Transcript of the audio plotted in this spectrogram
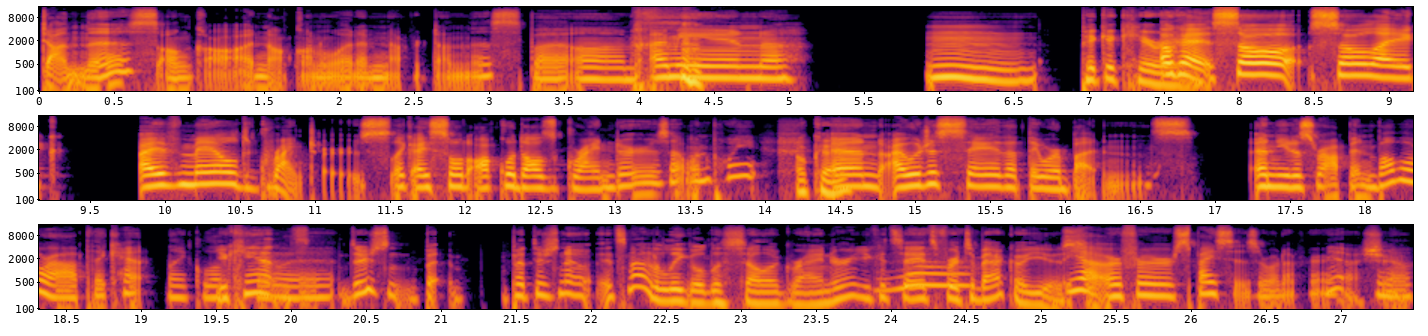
done this. Oh God, knock on wood, I've never done this. But um, I mean, mm, Pick a carrier. okay. So so like, I've mailed grinders. Like I sold Aquadolls grinders at one point, Okay. and I would just say that they were buttons, and you just wrap it in bubble wrap. They can't like look. you can't. it. There's but but there's no. It's not illegal to sell a grinder. You could say it's for No. tobacco use. Yeah, or for spices or whatever. Yeah, you sure. know.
